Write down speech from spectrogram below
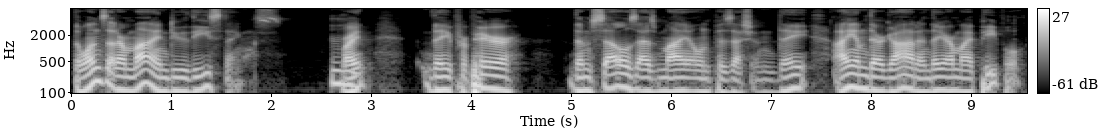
The ones that are mine do these things, mm-hmm. right? They prepare themselves as my own possession. They I am their God and they are my people.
